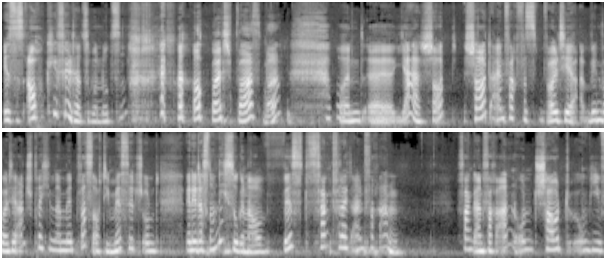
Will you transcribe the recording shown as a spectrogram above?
ist es auch okay, Filter zu benutzen, auch weil Spaß macht. Und äh, ja, schaut, schaut einfach, was wollt ihr, wen wollt ihr ansprechen damit, was auch die Message. Und wenn ihr das noch nicht so genau wisst, fangt vielleicht einfach an. Fangt einfach an und schaut irgendwie,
